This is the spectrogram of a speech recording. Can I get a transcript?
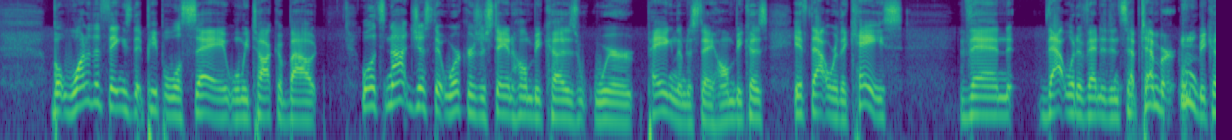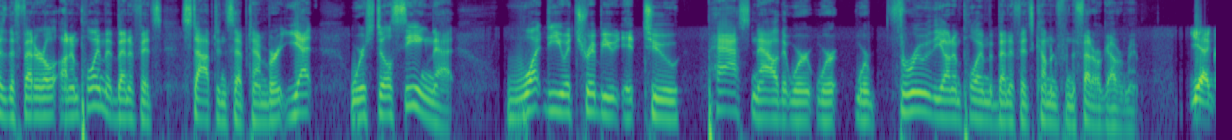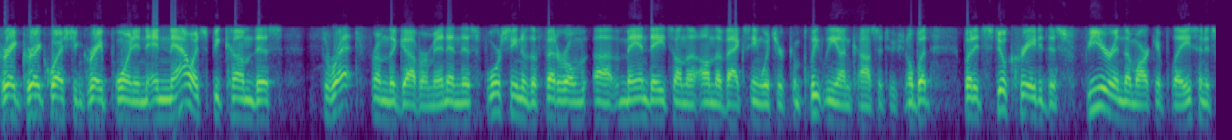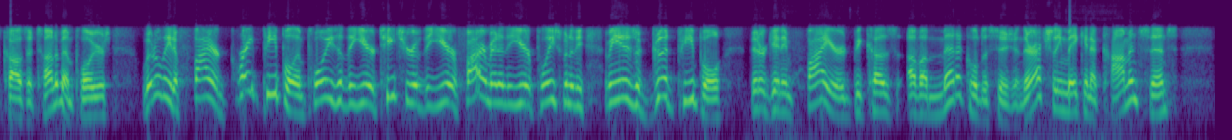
But one of the things that people will say when we talk about well, it's not just that workers are staying home because we're paying them to stay home, because if that were the case, then that would have ended in September because the federal unemployment benefits stopped in September, yet we're still seeing that. What do you attribute it to past now that we're we're we're through the unemployment benefits coming from the federal government? Yeah, great, great question, great point. And and now it's become this threat from the government and this forcing of the federal uh, mandates on the on the vaccine, which are completely unconstitutional. But but it's still created this fear in the marketplace, and it's caused a ton of employers literally to fire great people, employees of the year, teacher of the year, fireman of the year, policeman of the. I mean, it is a good people that are getting fired because of a medical decision. They're actually making a common sense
